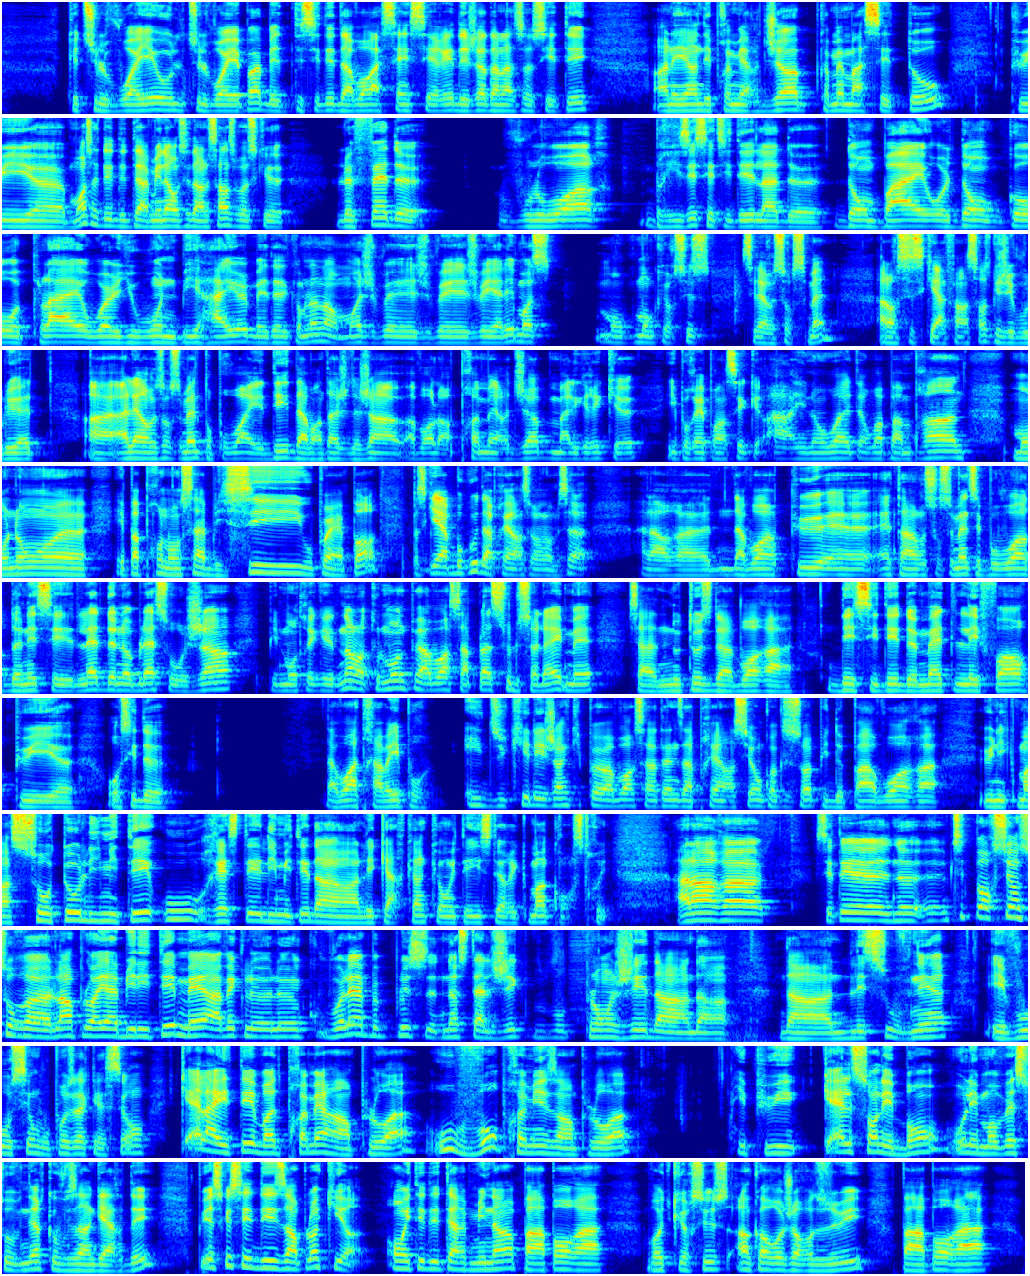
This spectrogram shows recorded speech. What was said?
que tu le voyais ou tu le voyais pas, ben, décidé d'avoir à s'insérer déjà dans la société en ayant des premiers jobs quand même assez tôt. Puis euh, moi, ça a été déterminant aussi dans le sens parce que le fait de vouloir briser cette idée-là de don't buy or don't go apply where you won't be hired, mais d'être comme non, non, moi je vais, je vais, je vais y aller. Moi, mon, mon cursus, c'est les ressources humaines. Alors, c'est ce qui a fait en sorte que j'ai voulu être, euh, aller en ressources humaines pour pouvoir aider davantage de gens à avoir leur premier job, malgré qu'ils pourraient penser que, ah, you know what, on va pas me prendre, mon nom euh, est pas prononçable ici, ou peu importe. Parce qu'il y a beaucoup d'appréhension comme ça. Alors, euh, d'avoir pu euh, être en ressources humaines, c'est pouvoir donner ses lettres de noblesse aux gens, puis de montrer que non, non, tout le monde peut avoir sa place sous le soleil, mais c'est à nous tous d'avoir à décider de mettre l'effort, puis euh, aussi d'avoir à travailler pour éduquer les gens qui peuvent avoir certaines appréhensions, quoi que ce soit, puis de ne pas avoir uniquement s'auto-limiter ou rester limité dans les carcans qui ont été historiquement construits. Alors, c'était une, petite portion sur euh, l'employabilité, mais avec le, le volet un peu plus nostalgique, vous plongez dans, dans, dans les souvenirs. Et vous aussi, on vous pose la question, quel a été votre premier emploi ou vos premiers emplois? Et puis, quels sont les bons ou les mauvais souvenirs que vous en gardez? Puis, est-ce que c'est des emplois qui ont été déterminants par rapport à votre cursus encore aujourd'hui, par rapport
